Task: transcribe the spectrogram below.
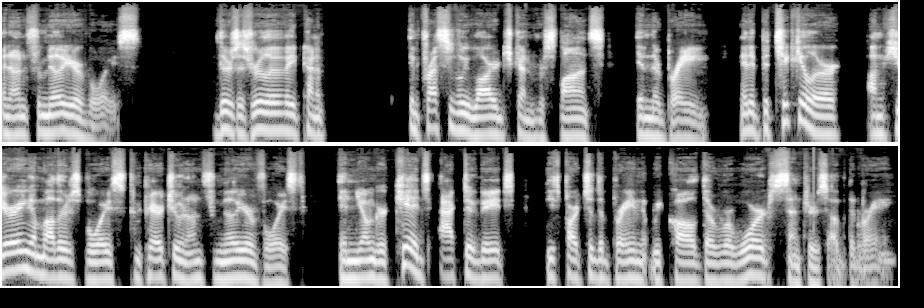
an unfamiliar voice, there's this really kind of impressively large kind of response in their brain. And in particular, I'm hearing a mother's voice compared to an unfamiliar voice in younger kids activates these parts of the brain that we call the reward centers of the brain.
